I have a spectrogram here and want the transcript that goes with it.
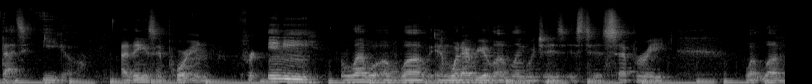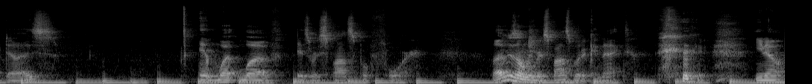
That's ego. I think it's important for any level of love and whatever your love language is, is to separate what love does and what love is responsible for. Love is only responsible to connect. you know,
